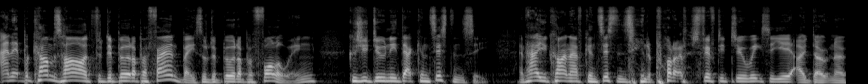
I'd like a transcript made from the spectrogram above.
and it becomes hard for to build up a fan base or to build up a following because you do need that consistency. And how you can't have consistency in a product that's 52 weeks a year, I don't know.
